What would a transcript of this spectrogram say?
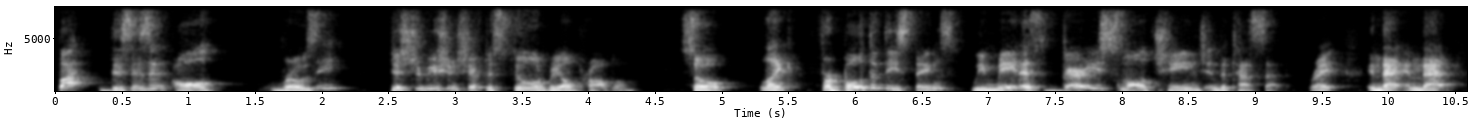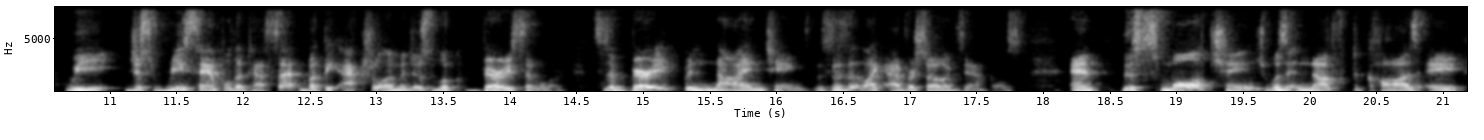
but this isn't all rosy. Distribution shift is still a real problem. So like for both of these things, we made a very small change in the test set, right? In that in that we just resample the test set, but the actual images look very similar. This is a very benign change. This isn't like adversarial examples. And this small change was enough to cause a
